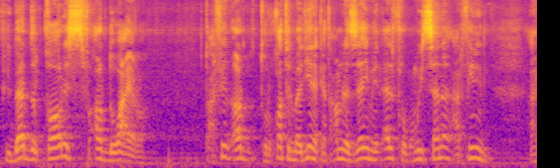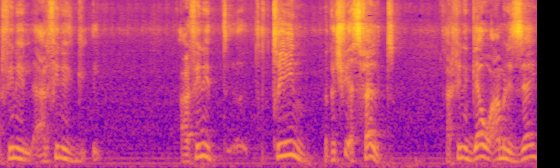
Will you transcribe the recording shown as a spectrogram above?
في البرد القارس في أرض وعرة. أنتوا عارفين ارض طرقات المدينة كانت عاملة إزاي من 1400 سنة؟ عارفين عارفين عارفين عارفين الطين؟ ما كانش فيه أسفلت. عارفين الجو عامل إزاي؟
